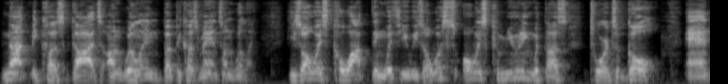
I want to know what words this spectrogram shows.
not because God's unwilling, but because man's unwilling. He's always co-opting with you. He's always always communing with us towards a goal. And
